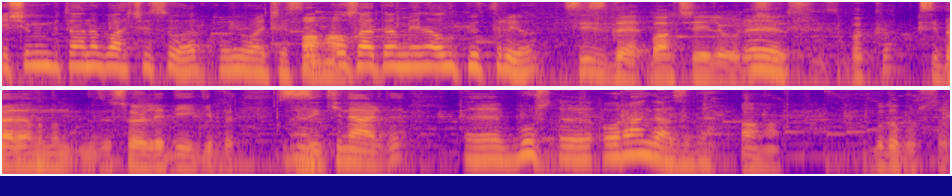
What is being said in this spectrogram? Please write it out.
eşimin bir tane bahçesi var, hobi bahçesi. Aha. O zaten beni alıp götürüyor. Siz de bahçeyle uğraşıyorsunuz. Bakın Sibel Hanım'ın söylediği gibi. Sizinki nerede? E, Burs, e, Orhan Gazi'de. Aha. Bu da Bursa'da.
